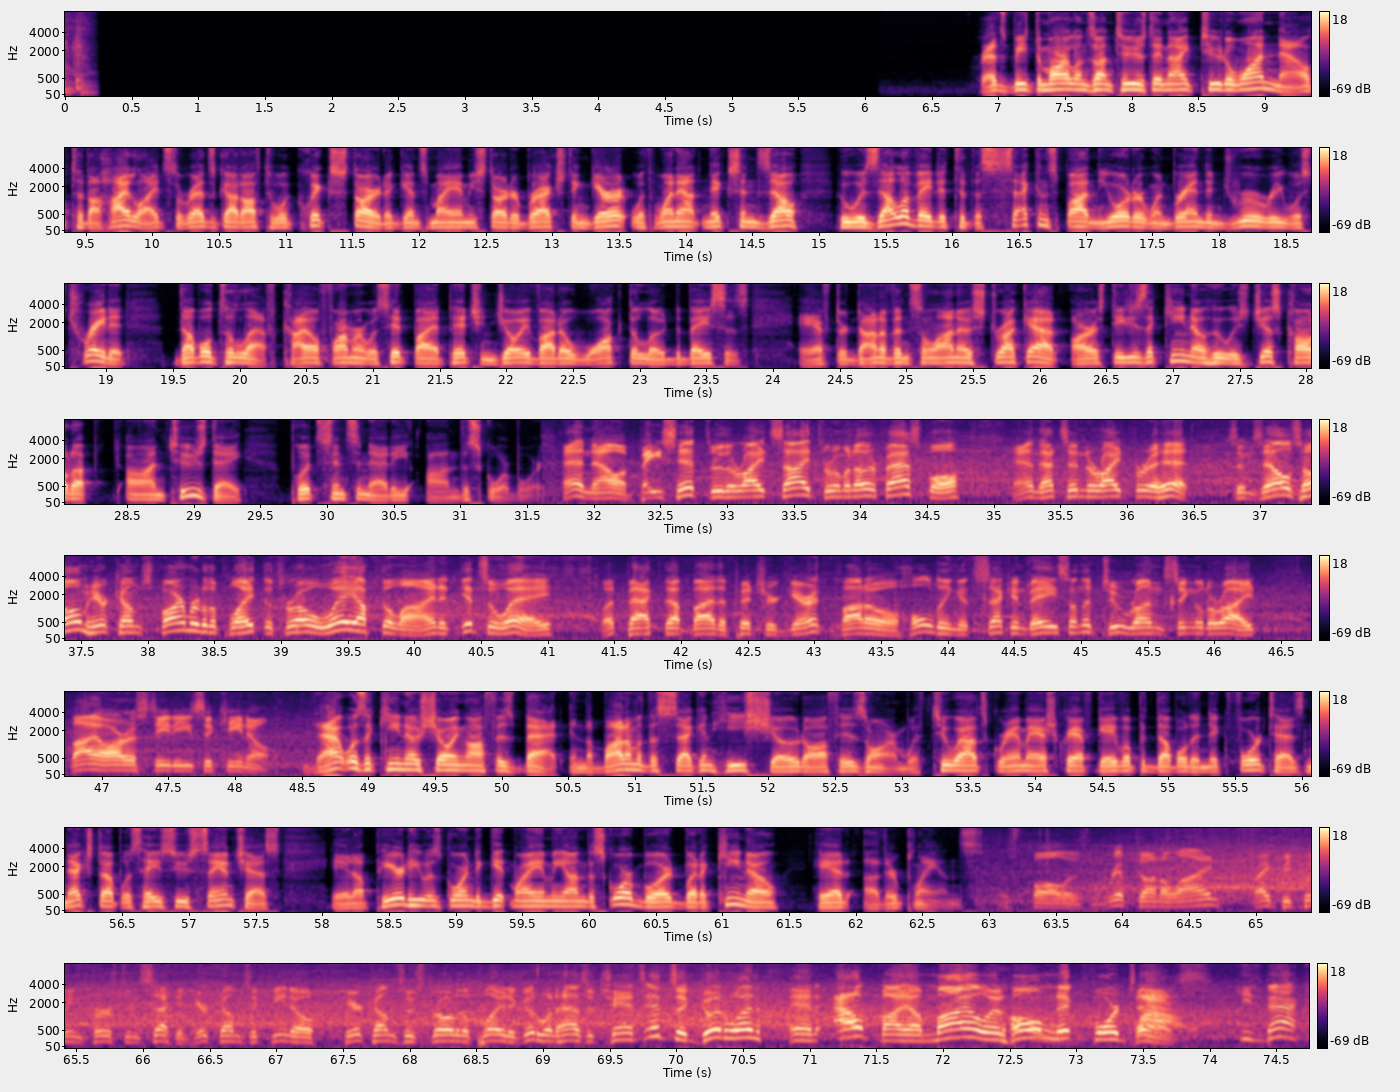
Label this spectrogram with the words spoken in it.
Reds beat the Marlins on Tuesday night 2 to 1. Now to the highlights. The Reds got off to a quick start against Miami starter Braxton Garrett with one out Nick Senzel, who was elevated to the second spot in the order when Brandon Drury was traded doubled to left. Kyle Farmer was hit by a pitch, and Joey Votto walked to load the bases. After Donovan Solano struck out, Aristides Aquino, who was just called up on Tuesday, put Cincinnati on the scoreboard. And now a base hit through the right side, threw him another fastball, and that's into right for a hit. Senzel's home. Here comes Farmer to the plate. The throw way up the line. It gets away, but backed up by the pitcher Garrett. Votto holding at second base on the two-run single to right by Aristides Aquino. That was Aquino showing off his bat. In the bottom of the second, he showed off his arm. With two outs, Graham Ashcraft gave up a double to Nick Fortes. Next up was Jesus Sanchez. It appeared he was going to get Miami on the scoreboard, but Aquino had other plans. This ball is ripped on a line right between first and second. Here comes Aquino. Here comes his throw to the plate. A good one has a chance. It's a good one, and out by a mile at home, oh. Nick Fortes. Wow. He's back.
